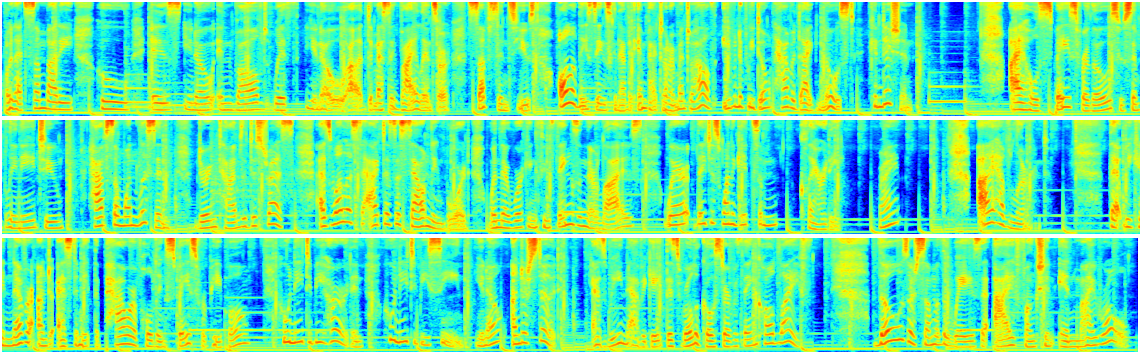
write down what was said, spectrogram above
or that somebody who is, you know, involved with, you know, uh, domestic violence or substance use, all of these things can have an impact on our mental health, even if we don't have a diagnosed condition. I hold space for those who simply need to have someone listen during times of distress, as well as to act as a sounding board when they're working through things in their lives where they just want to get some clarity, right? I have learned that we can never underestimate the power of holding space for people who need to be heard and who need to be seen, you know, understood, as we navigate this roller coaster of a thing called life. Those are some of the ways that I function in my role.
